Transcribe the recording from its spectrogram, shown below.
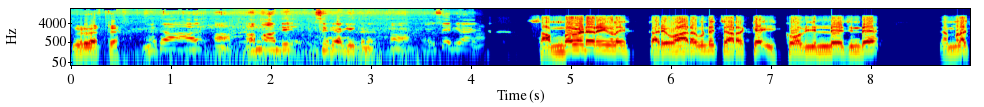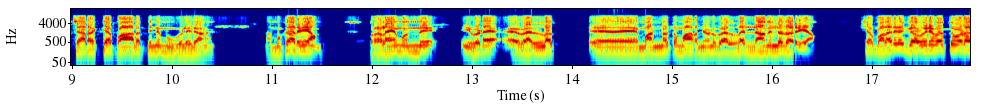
ഇങ്ങോട്ട് വെറ്റ എന്നിട്ട് ആ- ആ ആ മാന്തി ശരിയാക്കിക്കണ്. ആ അത് ശരിയായി. സംഭവം എവിടെ നിങ്ങൾ? കരുവാരകുണ്ട് ചറക്ക ഇക്കോ വില്ലേജിന്റെ നമ്മളെ ചറക്ക പാലത്തിന്റെ മുകളിലാണ്. നമുക്കറിയാം. പ്രളയം വന്ന് ഇവിടെ വെള്ള മണ്ണൊക്കെ മറിഞ്ഞോണ്ട് വെള്ളം ഇല്ല എന്നുള്ളത് അറിയാം. പക്ഷെ വളരെ ഗൗരവത്തോടെ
